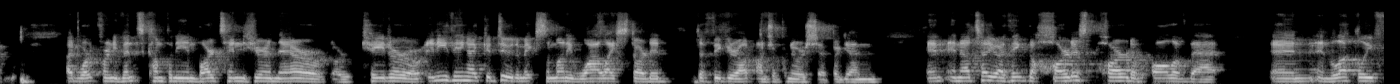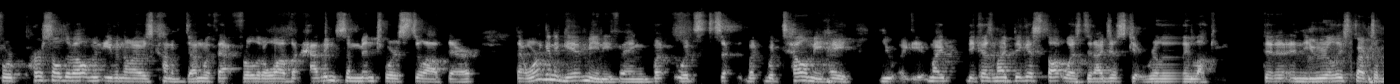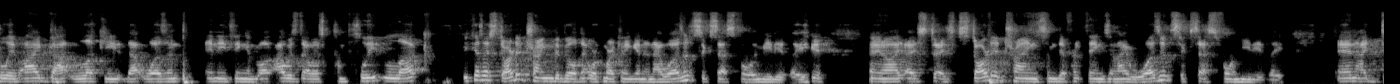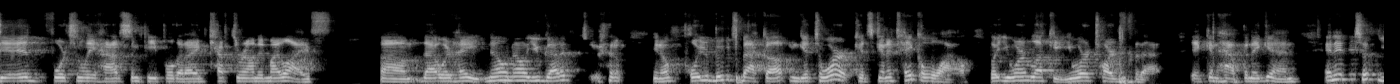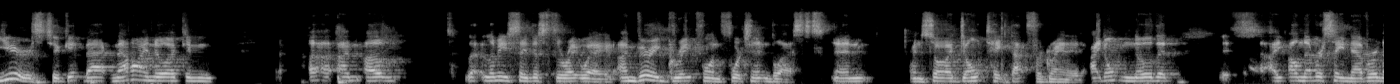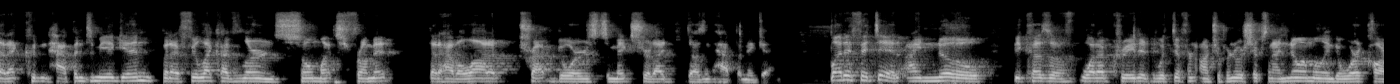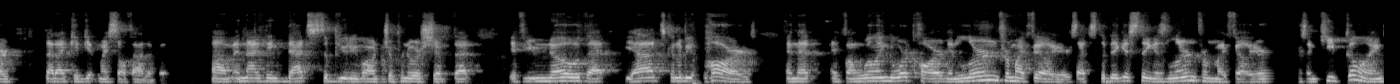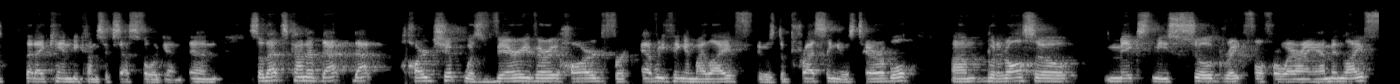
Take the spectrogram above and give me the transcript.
I'd work for an events company and bartend here and there, or, or cater, or anything I could do to make some money while I started to figure out entrepreneurship again. And, and I'll tell you, I think the hardest part of all of that, and, and luckily for personal development, even though I was kind of done with that for a little while, but having some mentors still out there that weren't going to give me anything, but would but would tell me, hey, you my because my biggest thought was, did I just get really lucky? Did it, and you really start to believe I got lucky. That wasn't anything involved. I was that was complete luck because I started trying to build network marketing again, and I wasn't successful immediately. you know, I, I, st- I started trying some different things and I wasn't successful immediately. And I did fortunately have some people that I kept around in my life um, that would, hey, no, no, you got to, you know, pull your boots back up and get to work. It's going to take a while, but you weren't lucky. You worked hard for that. It can happen again. And it took years to get back. Now I know I can. Uh, I'm, I'll, let, let me say this the right way. I'm very grateful and fortunate and blessed. And and so I don't take that for granted. I don't know that I, will never say never that that couldn't happen to me again, but I feel like I've learned so much from it that I have a lot of trap doors to make sure that doesn't happen again. But if it did, I know because of what I've created with different entrepreneurships, and I know I'm willing to work hard that I could get myself out of it. Um, and I think that's the beauty of entrepreneurship that if you know that, yeah, it's going to be hard, and that if I'm willing to work hard and learn from my failures, that's the biggest thing is learn from my failures and keep going, that I can become successful again. And so that's kind of that that hardship was very very hard for everything in my life. It was depressing. It was terrible. Um, but it also makes me so grateful for where I am in life.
